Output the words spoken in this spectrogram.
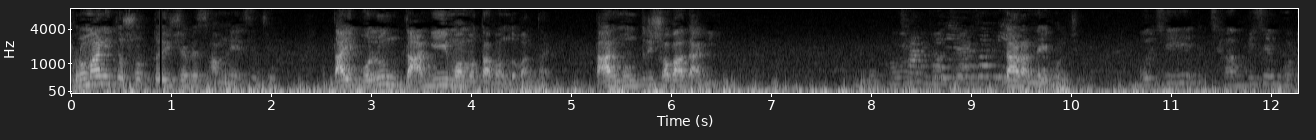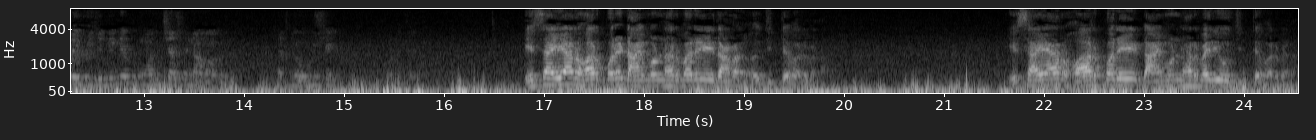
প্রমাণিত সত্য হিসেবে সামনে এসেছে। তাই বলুন দাগি মমতা বন্দ্যোপাধ্যায় তার মন্ত্রিসভা দাগি। ছাত্র দাঁড়ান এই বলছি। বলছি ছাব্বিশে ভোটে বিজেপিকে পঞ্চাশে নামাবে। এসআইআর হওয়ার পরে ডায়মন্ড হারবারে জিততে পারবে না। এসআইআর হওয়ার পরে ডায়মন্ড হারবারেও জিততে পারবে না।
